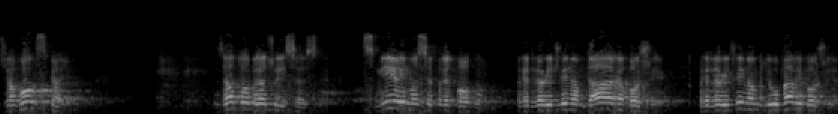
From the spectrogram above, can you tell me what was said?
džavolska je. Zato, braćo i sestre, smirimo se pred Bogom, pred veličinom dara Božije, pred veličinom ljubavi Božije,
